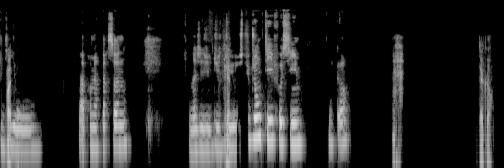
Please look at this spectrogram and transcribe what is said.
dits Ouais. au à la première personne. On a du, du- Ok. du subjonctif aussi, d'accord. D'accord.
